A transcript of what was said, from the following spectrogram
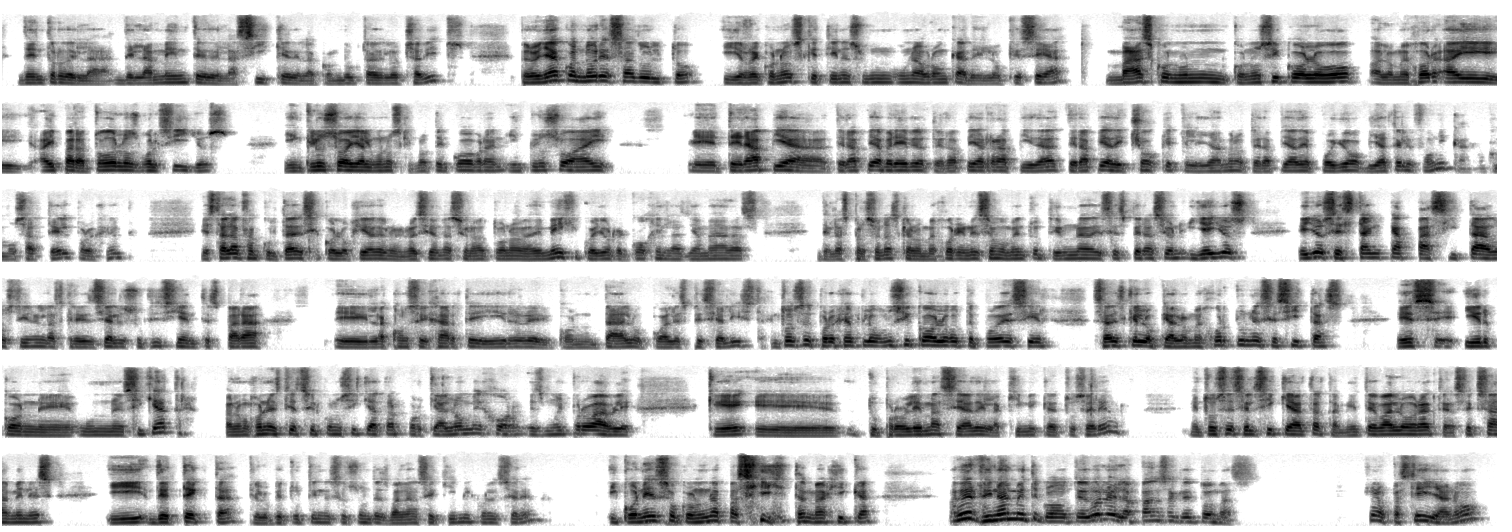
dentro de la, de la mente, de la psique, de la conducta de los chavitos. Pero ya cuando eres adulto y reconoces que tienes una bronca de lo que sea, vas con un, con un psicólogo, a lo mejor hay, hay para todos los bolsillos, incluso hay algunos que no te cobran, incluso hay eh, terapia, terapia breve o terapia rápida, terapia de choque que le llaman o terapia de apoyo vía telefónica, como SATEL, por ejemplo. Está la Facultad de Psicología de la Universidad Nacional Autónoma de México, ellos recogen las llamadas de las personas que a lo mejor en ese momento tienen una desesperación y ellos, ellos están capacitados, tienen las credenciales suficientes para el aconsejarte ir eh, con tal o cual especialista. Entonces, por ejemplo, un psicólogo te puede decir, sabes que lo que a lo mejor tú necesitas es eh, ir con eh, un psiquiatra. A lo mejor necesitas ir con un psiquiatra porque a lo mejor es muy probable que tu problema sea de la química de tu cerebro. Entonces, el psiquiatra también te valora, te hace exámenes y detecta que lo que tú tienes es un desbalance químico en el cerebro. Y con eso, con una pasillita mágica, a ver, finalmente cuando te duele la panza, ¿qué tomas? Es una pastilla, ¿no?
